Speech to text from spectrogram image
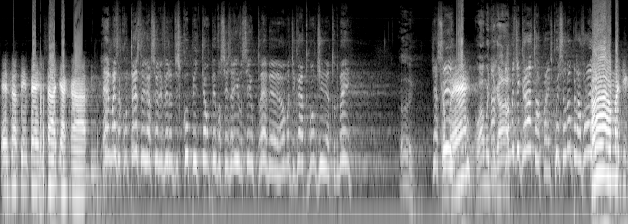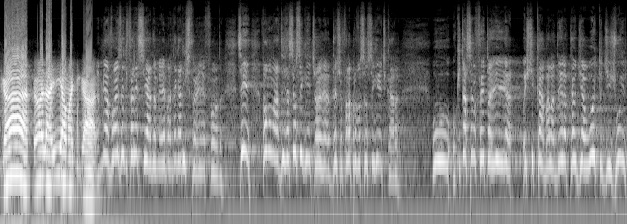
essa tempestade acabe. É, mas acontece, Dejaci Oliveira, desculpe interromper vocês aí, você e o Kleber, alma de gato, bom dia, tudo bem? Oi. Jaci? Como é? O alma de Ah, gato. alma de gato, rapaz, conheceu não pela voz? Ah, alma de gato, olha aí, alma de A gato. minha voz é diferenciada mesmo, é negada estranha, é foda. Sim, vamos lá, deixa ser o seguinte, olha, deixa eu falar pra você o seguinte, cara. O, o que tá sendo feito aí é esticar a baladeira até o dia 8 de junho.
